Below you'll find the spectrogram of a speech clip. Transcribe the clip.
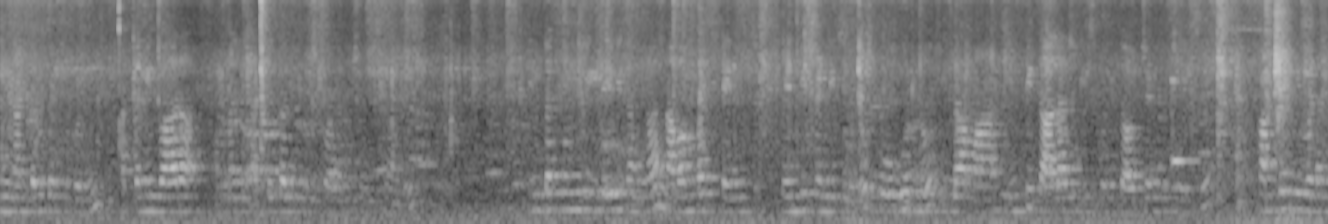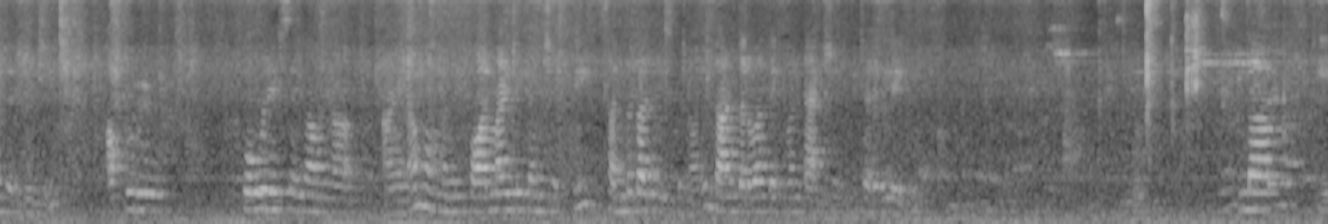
ఈయన అంటలు పెట్టుకొని అతని ద్వారా మమ్మల్ని అడ్డు కలిగించుకోవాలని చూస్తున్నారు. ఇంతకుముందు ఇదే విధంగా నవంబర్ టెన్త్ ట్వంటీ ట్వంటీ టూలో కోవూరులో ఇలా మా ఇంటి తాళాలు తీసుకొని దౌర్జన్యం చేసి కంప్లైంట్ ఇవ్వడం జరిగింది. అప్పుడు కోవూరు ఉన్న ఆయన మమ్మల్ని ఫార్మాలిటీ అని చెప్పి సంతకాలు తీసుకున్నారు. దాని తర్వాత ఎటువంటి యాక్షన్ జరగలేదు. ఇలా ఈ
